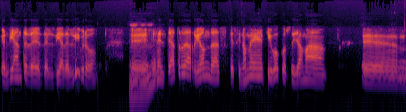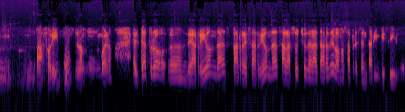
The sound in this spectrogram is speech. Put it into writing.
el día antes de, del día del libro, uh -huh. eh, en el Teatro de Arriondas, que si no me equivoco se llama eh, Azorí. bueno, el Teatro eh, de Arriondas, Parres Arriondas, a las 8 de la tarde vamos a presentar Invisibles.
